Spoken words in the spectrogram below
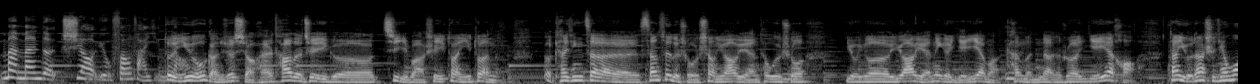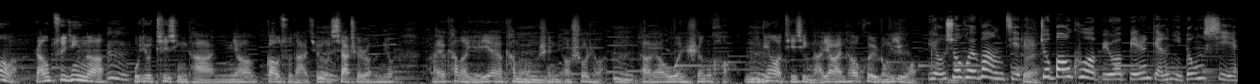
慢慢的是要有方法引导。对，因为我感觉小孩他的这个记忆吧是一段一段的。呃，开心在三岁的时候上幼儿园，他会说有一个幼儿园那个爷爷嘛看门的，他说爷爷好，但有段时间忘了。然后最近呢，我就提醒他，你要告诉他，就下车的时候你就啊要看到爷爷要看到我们声，你要说什么，然后要问声好，一定要提醒他，要不然他会容易忘。有时候会忘记对，就包括比如别人给了你东西，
